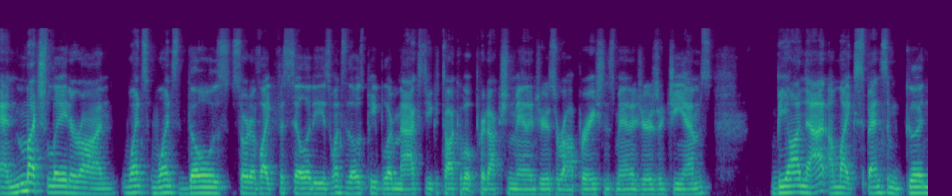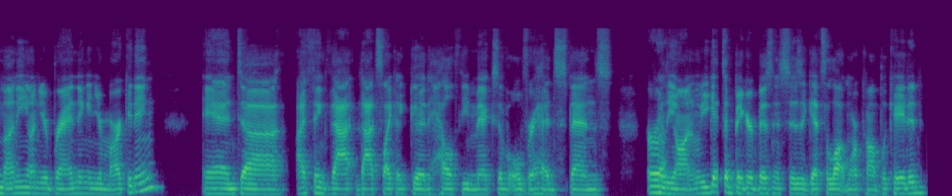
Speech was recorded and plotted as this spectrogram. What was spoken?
and much later on, once once those sort of like facilities, once those people are maxed, you could talk about production managers or operations managers or GMs. Beyond that, I'm like spend some good money on your branding and your marketing and uh, I think that that's like a good healthy mix of overhead spends early yeah. on. When you get to bigger businesses, it gets a lot more complicated.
